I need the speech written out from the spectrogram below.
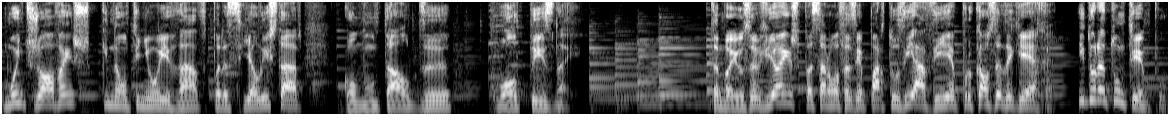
muitos jovens que não tinham a idade para se alistar, como um tal de Walt Disney. Também os aviões passaram a fazer parte do dia a dia por causa da guerra. E durante um tempo,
